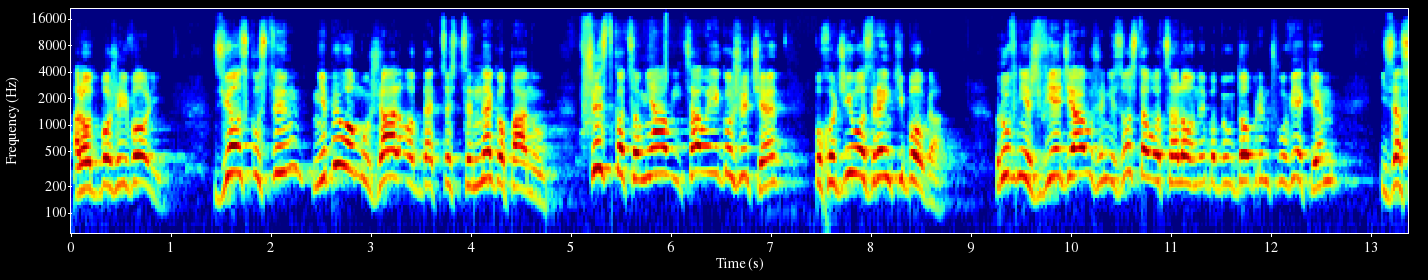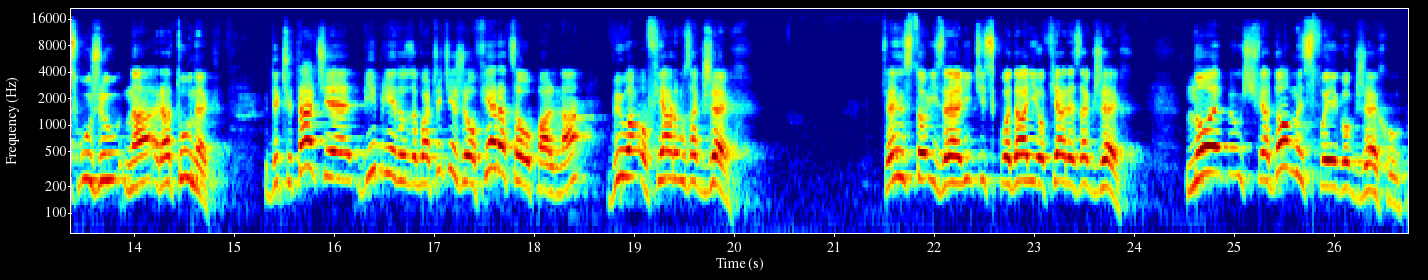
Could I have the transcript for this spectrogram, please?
ale od Bożej woli. W związku z tym nie było mu żal oddać coś cennego Panu. Wszystko, co miał i całe jego życie pochodziło z ręki Boga. Również wiedział, że nie został ocalony, bo był dobrym człowiekiem i zasłużył na ratunek. Gdy czytacie Biblię, to zobaczycie, że ofiara całopalna była ofiarą za grzech. Często Izraelici składali ofiarę za grzech. Noe był świadomy swojego grzechu.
